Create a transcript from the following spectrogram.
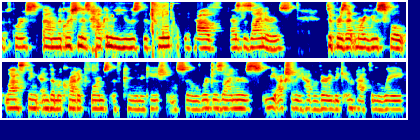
Of course. Um, the question is how can we use the tools we have as designers to present more useful, lasting, and democratic forms of communication? So we're designers. We actually have a very big impact in the way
